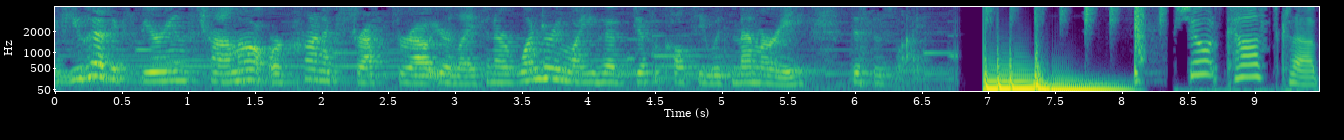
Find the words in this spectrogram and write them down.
if you have experienced trauma or chronic stress throughout your life and are wondering why you have difficulty with memory this is why. Short Cast Club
